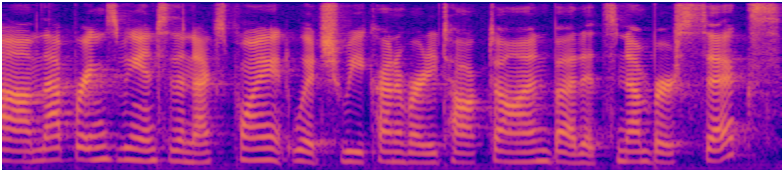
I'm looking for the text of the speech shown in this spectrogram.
Um, that brings me into the next point, which we kind of already talked on, but it's number six,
